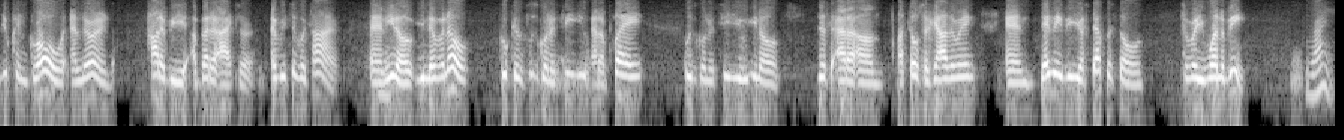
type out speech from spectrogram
you can grow and learn how to be a better actor every single time. And you know, you never know who can, who's going to see you at a play, who's going to see you, you know, just at a um a social gathering, and they may be your stepping stone to where you want to be. Right.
